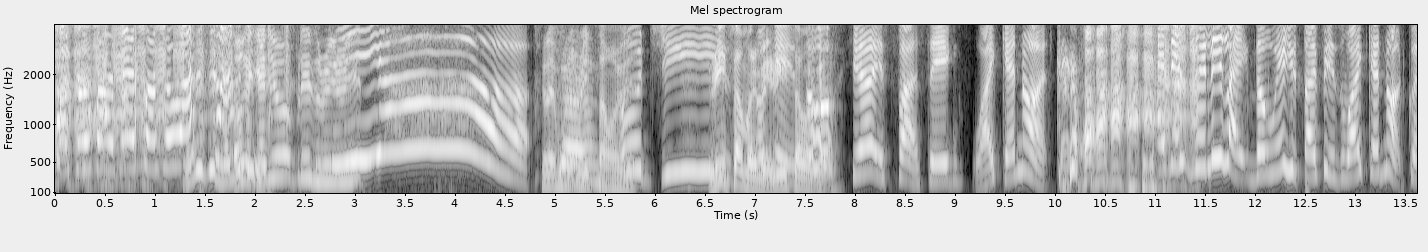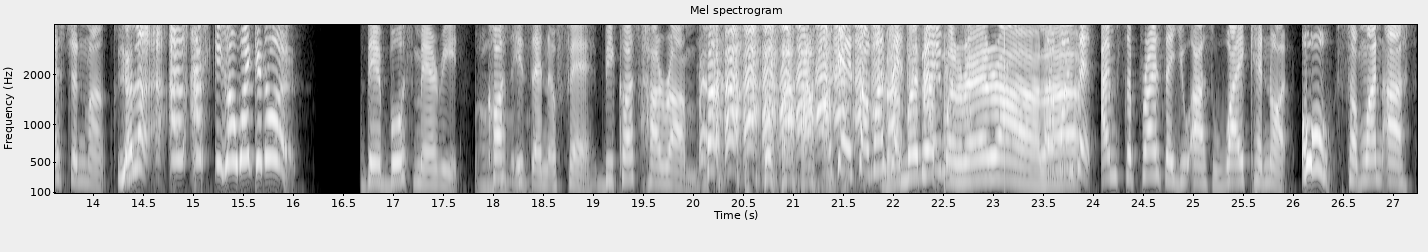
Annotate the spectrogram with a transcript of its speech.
Pakawas, eh, Pakawas. Let me see. Let me Okay, see. can you please reread? Yeah. Let me read some of it. Oh it. jeez. Read some of it, Okay, read some so of it. here is Faz saying, why cannot? and it's really like the way you type it is why cannot question mark. Yeah lah, I- I'm asking lah, why cannot? They're both married. Cause it's an affair. Because haram. okay, someone said Nama dia Perera lah. Someone said, I'm surprised that you asked why cannot. Oh, someone asked,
